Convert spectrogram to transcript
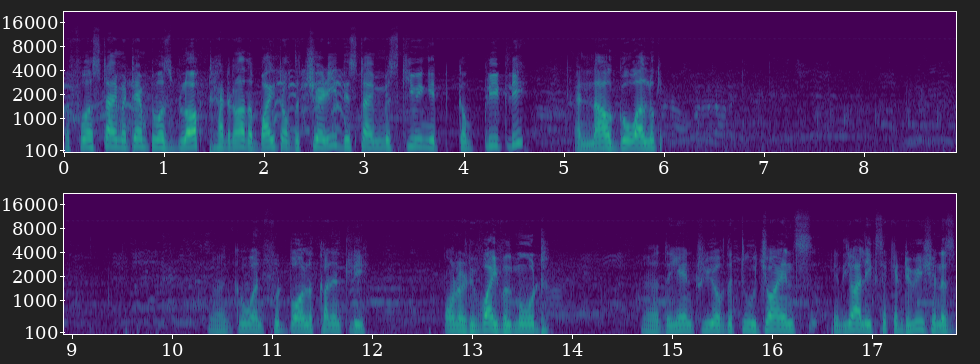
The first time attempt was blocked, had another bite of the cherry, this time miscuing it completely. And now Goa looking. Uh, Goan football currently on a revival mode. Uh, the entry of the two giants in the I-League second division is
